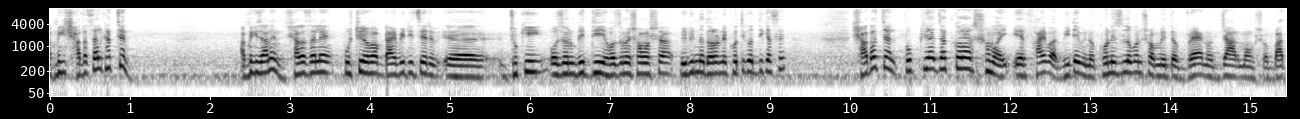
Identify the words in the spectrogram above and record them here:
আপনি কি সাদা চাল খাচ্ছেন? আপনি কি জানেন, সাদা চালে পুষ্টির অভাব, ডায়াবেটিসের ঝুঁকি, ওজন বৃদ্ধি, হজমের সমস্যা, বিভিন্ন ধরনের ক্ষতিকর দিক আছে? সাদা চাল প্রক্রিয়াজাত করার সময় এর ফাইবার, ভিটামিন ও খনিজ লবণ সমৃদ্ধ ব্র্যান ও জার মাংস বাদ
